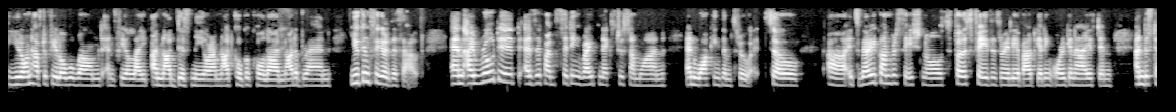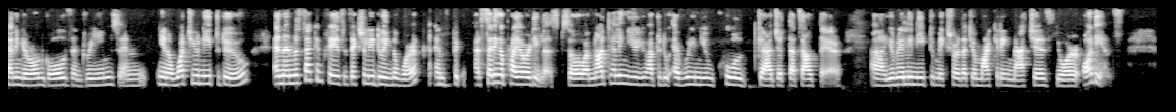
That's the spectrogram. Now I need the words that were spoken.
You don't have to feel overwhelmed and feel like I'm not Disney or I'm not Coca Cola. I'm not a brand. You can figure this out. And I wrote it as if I'm sitting right next to someone and walking them through it. So uh, it's very conversational. First phase is really about getting organized and understanding your own goals and dreams and you know what you need to do. And then the second phase is actually doing the work and mm. setting a priority list. So I'm not telling you you have to do every new cool gadget that's out there. Uh, you really need to make sure that your marketing matches your audience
